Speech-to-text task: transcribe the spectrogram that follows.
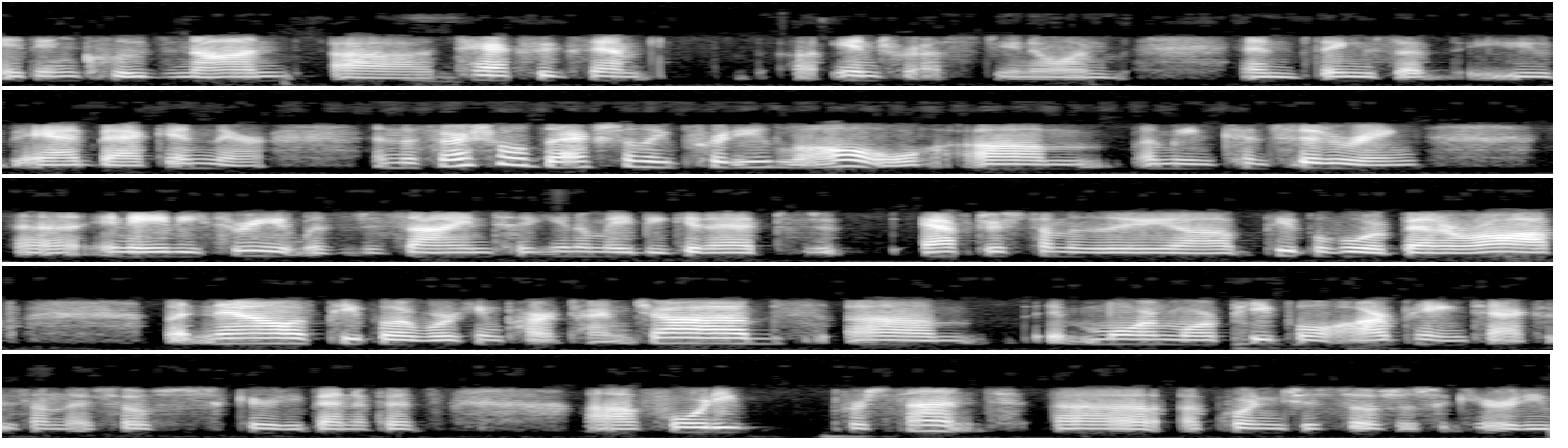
it includes non uh, tax exempt uh, interest, you know, and and things that you'd add back in there. And the threshold's actually pretty low. Um, I mean, considering uh, in '83 it was designed to, you know, maybe get after, after some of the uh, people who are better off. But now, if people are working part-time jobs, um, it, more and more people are paying taxes on their Social Security benefits. Uh, 40 percent, uh, according to Social Security,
